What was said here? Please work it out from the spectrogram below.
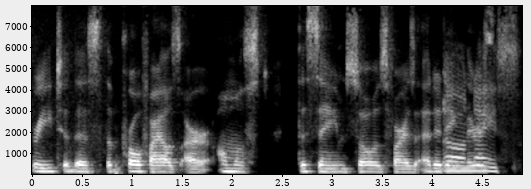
III to this, the profiles are almost the same. So as far as editing, oh, there's nice.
